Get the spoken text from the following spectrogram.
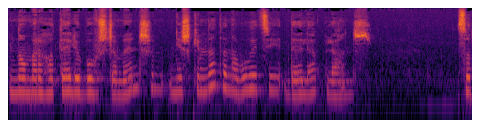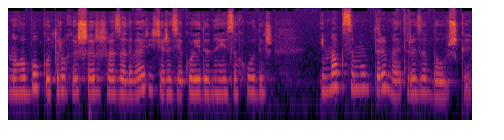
Номер готелю був ще меншим, ніж кімната на вулиці Деля Плянш. З одного боку трохи ширша за двері, через якої до неї заходиш, і максимум три метри завдовжки.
